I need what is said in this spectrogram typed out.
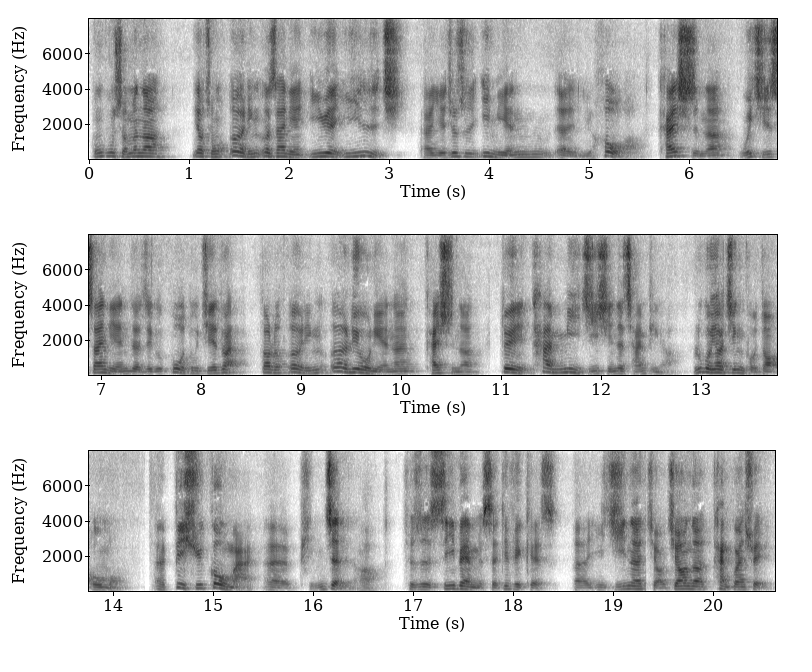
公布什么呢？要从二零二三年一月一日起，呃，也就是一年呃以后啊，开始呢，为期三年的这个过渡阶段，到了二零二六年呢，开始呢，对碳密集型的产品啊，如果要进口到欧盟，呃，必须购买呃凭证啊，就是 CBAM certificates，呃，以及呢缴交呢碳关税，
